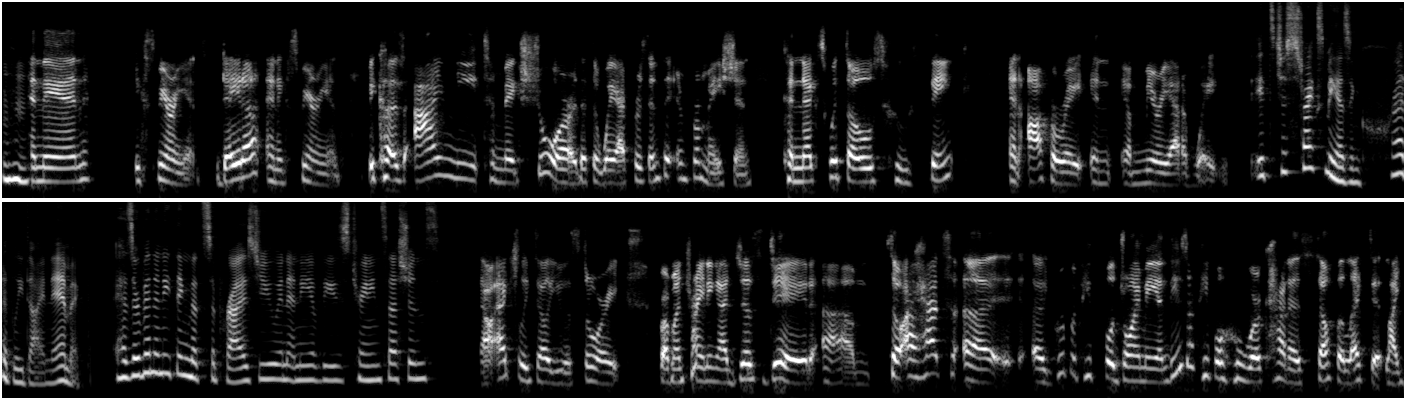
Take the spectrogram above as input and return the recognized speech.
mm-hmm. and then experience, data and experience, because I need to make sure that the way I present the information connects with those who think and operate in a myriad of ways. It just strikes me as incredibly dynamic. Has there been anything that surprised you in any of these training sessions? I'll actually tell you a story from a training I just did. Um, so I had to, uh, a group of people join me, and these are people who were kind of self elected. Like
